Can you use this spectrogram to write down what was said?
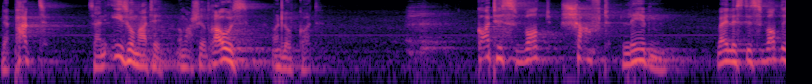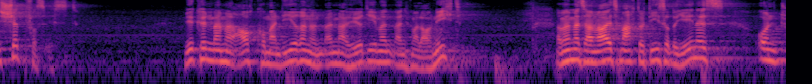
Der packt seine Isomatte und marschiert raus und lobt Gott. Gottes Wort schafft Leben, weil es das Wort des Schöpfers ist. Wir können manchmal auch kommandieren und manchmal hört jemand, manchmal auch nicht. Aber manchmal sagen, na, jetzt macht doch dies oder jenes und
